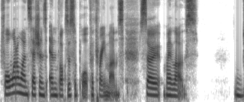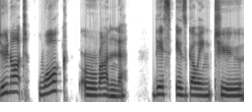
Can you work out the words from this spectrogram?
four one-on-one sessions and Voxer support for 3 months so my loves do not walk run this is going to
